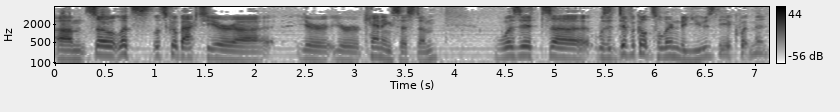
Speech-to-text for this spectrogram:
Um, so let's let's go back to your uh, your your canning system. Was it uh, was it difficult to learn to use the equipment?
